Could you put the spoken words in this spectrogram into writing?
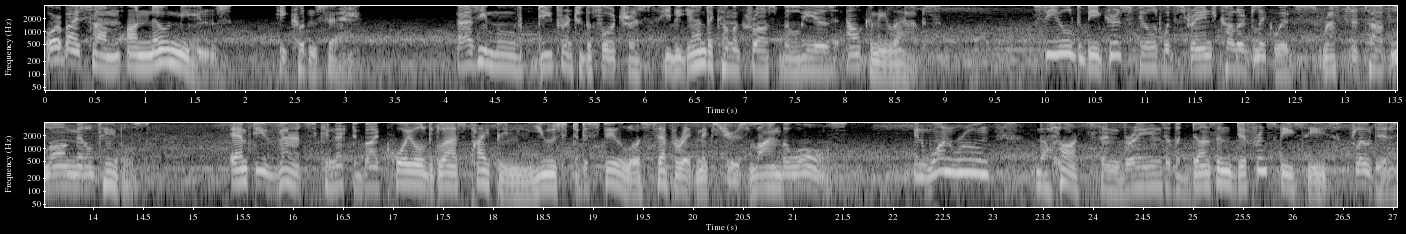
or by some unknown means, he couldn't say. As he moved deeper into the fortress, he began to come across Belia's alchemy labs. Sealed beakers filled with strange colored liquids rested atop long metal tables. Empty vats connected by coiled glass piping used to distill or separate mixtures lined the walls. In one room, the hearts and brains of a dozen different species floated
